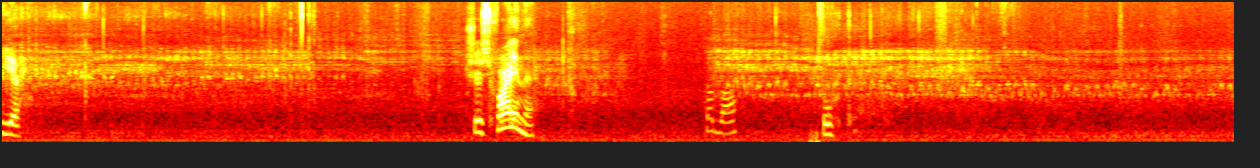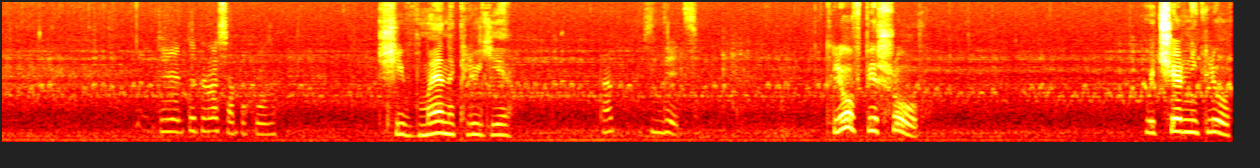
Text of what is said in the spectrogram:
Є. Щось файне? Та да. Ух ти. Ти, ти карася похоже. Чи в мене клює? Так? Здається. Кльов пішов. Вечірній кльов.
